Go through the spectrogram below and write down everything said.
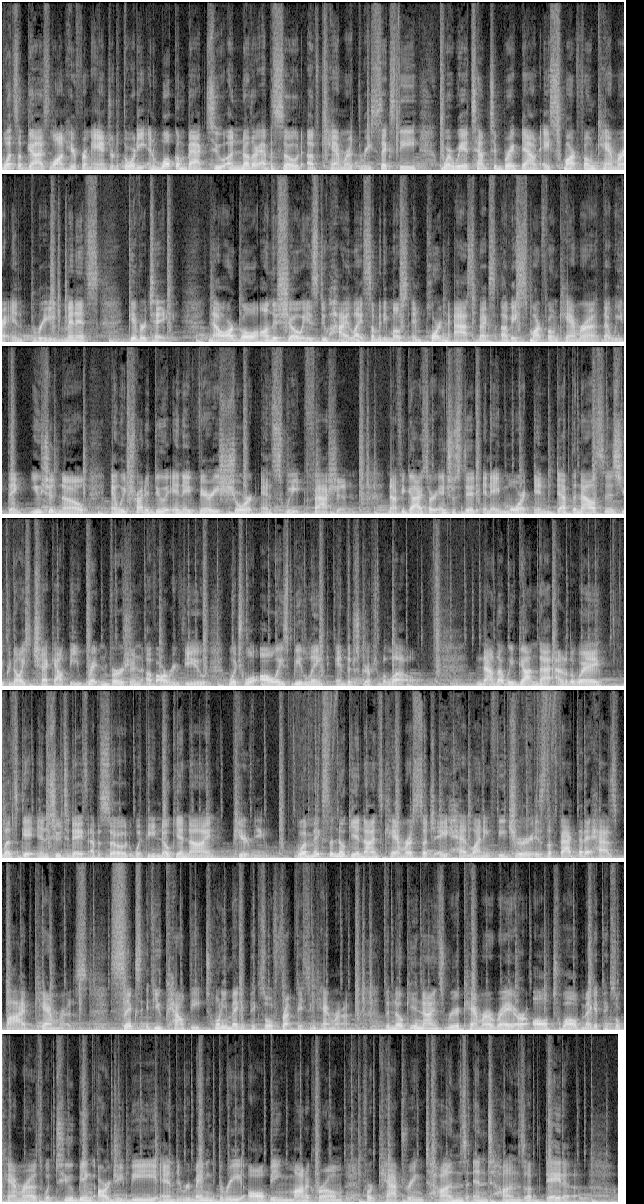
What's up guys, Lanh here from Android Authority and welcome back to another episode of Camera 360 where we attempt to break down a smartphone camera in three minutes, give or take. Now our goal on this show is to highlight some of the most important aspects of a smartphone camera that we think you should know and we try to do it in a very short and sweet fashion. Now if you guys are interested in a more in-depth analysis, you can always check out the written version of our review which will always be linked in the description below. Now that we've gotten that out of the way, let's get into today's episode with the Nokia 9 PureView. What makes the Nokia 9's camera such a headlining feature is the fact that it has 5 cameras, 6 if you count the 20 megapixel front-facing camera. The Nokia 9's rear camera array are all 12 megapixel cameras with 2 being RGB and the remaining 3 all being monochrome for capturing tons and tons of data.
